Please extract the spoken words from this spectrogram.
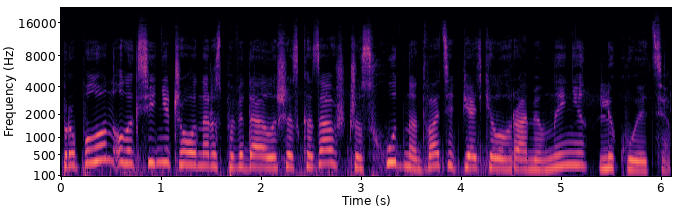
Про полон Олексій нічого не розповідає, лише сказав, що схуд на 25 кілограмів. Нині лікується.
